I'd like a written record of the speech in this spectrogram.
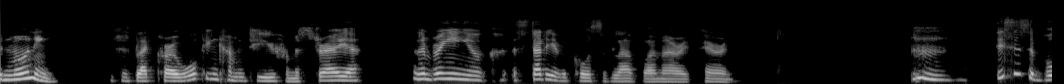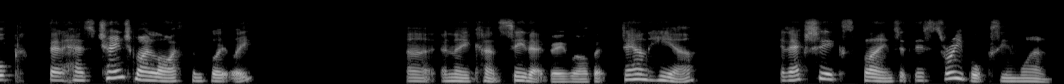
Good morning. This is Black Crow Walking coming to you from Australia, and I'm bringing you a, study of A Course of Love by Mari Perron. this is a book that has changed my life completely. Uh, I know you can't see that very well, but down here, it actually explains that there's three books in one.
